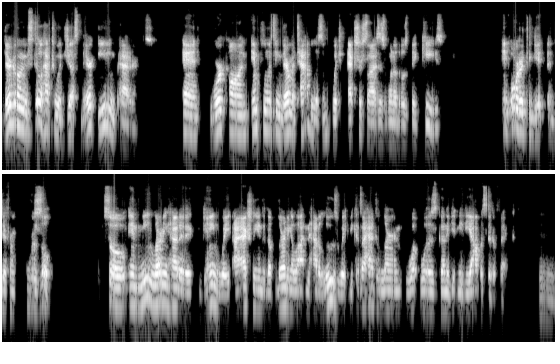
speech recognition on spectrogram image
They're going to still have to adjust their eating patterns and work on influencing their metabolism, which exercise is one of those big keys, in order to get a different result. So, in me learning how to gain weight, I actually ended up learning a lot in how to lose weight because I had to learn what was going to get me the opposite effect. mm,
